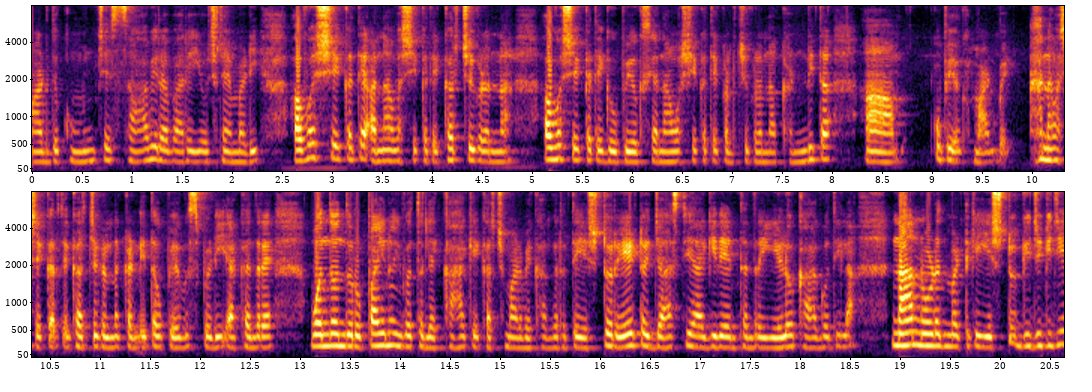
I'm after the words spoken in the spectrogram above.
ಮಾಡೋದಕ್ಕೂ ಮುಂಚೆ ಸಾವಿರ ಬಾರಿ ಯೋಚನೆ ಮಾಡಿ ಅವಶ್ಯಕತೆ, ಅನಾವಶ್ಯಕತೆ ಖರ್ಚುಗಳನ್ನು, ಅವಶ್ಯಕತೆಗೆ ಉಪಯೋಗಿಸಿ ಅನಾವಶ್ಯಕತೆ ಖರ್ಚುಗಳನ್ನು ಖಂಡಿತ ಉಪಯೋಗ ಮಾಡಬೇಡಿ ಅನಾವಶ್ಯಕತೆ ಖರ್ಚುಗಳನ್ನ ಖಂಡಿತ ಉಪಯೋಗಿಸ್ಬೇಡಿ. ಯಾಕಂದರೆ ಒಂದೊಂದು ರೂಪಾಯಿನೂ ಇವತ್ತು ಲೆಕ್ಕ ಹಾಕಿ ಖರ್ಚು ಮಾಡಬೇಕಾಗಿರುತ್ತೆ. ಎಷ್ಟು ರೇಟ್ ಜಾಸ್ತಿ ಆಗಿದೆ ಅಂತಂದರೆ ಹೇಳೋಕ್ಕಾಗೋದಿಲ್ಲ ನಾನು ನೋಡಿದ ಮಟ್ಟಿಗೆ ಎಷ್ಟು ಗಿಜಿ ಗಿಜಿ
